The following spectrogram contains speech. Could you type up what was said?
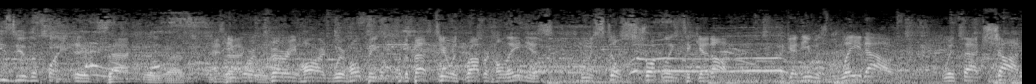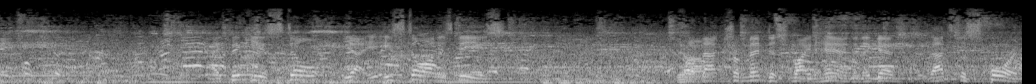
easier the fight. Exactly, man. Exactly. And he worked very hard. We're hoping for the best here with Robert Helenius, who is still struggling to get up. Again, he was laid out with that shot. I think he is still, yeah, he's still on his knees yeah. from that tremendous right hand. And again, that's the sport,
